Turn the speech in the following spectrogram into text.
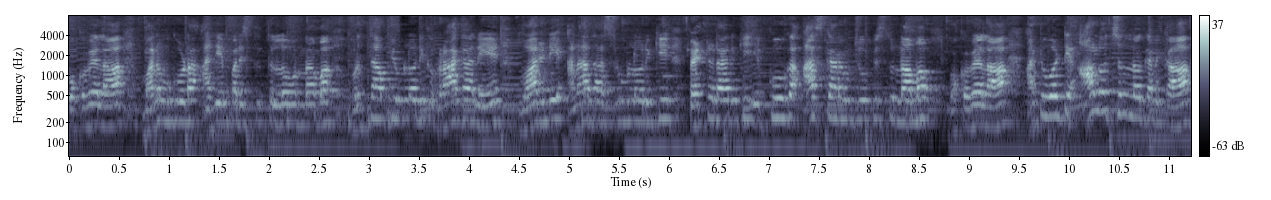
ఒకవేళ మనం కూడా అదే పరిస్థితుల్లో ఉన్నామా? వృద్ధాప్యంలోనికి రాగానే వారిని అనాథాశ్రమంలోనికి పెట్టడానికి ఎక్కువగా ఆస్కారం చూపిస్తున్నామా? ఒకవేళ అటువంటి ఆలోచనలో కనుక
